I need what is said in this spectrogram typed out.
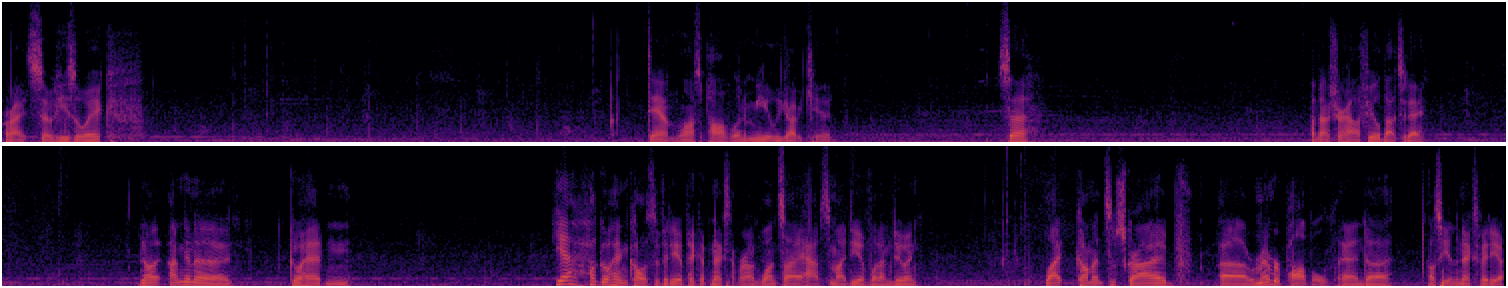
Alright, so he's awake. Damn, lost Pavel and immediately got a kid. So, I'm not sure how I feel about today. Know what, I'm gonna go ahead and... Yeah, I'll go ahead and call this a video, pick up next time around once I have some idea of what I'm doing. Like, comment, subscribe, uh, remember Pavel, and uh, I'll see you in the next video.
